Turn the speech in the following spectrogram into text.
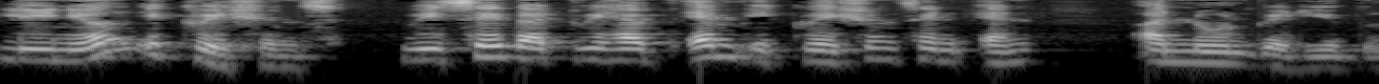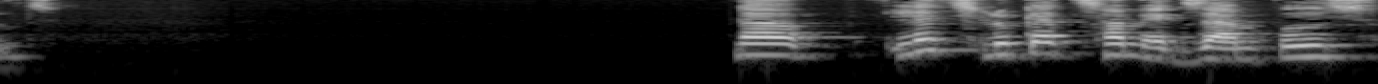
linear equations. We say that we have m equations in n unknown variables. Now, let's look at some examples.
